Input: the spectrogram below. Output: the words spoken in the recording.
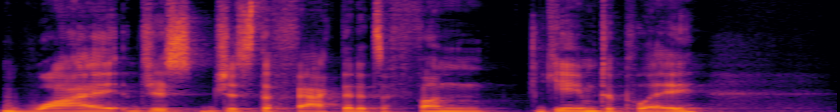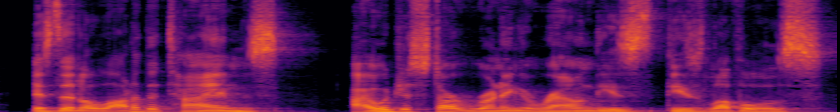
why just just the fact that it's a fun game to play is that a lot of the times I would just start running around these these levels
